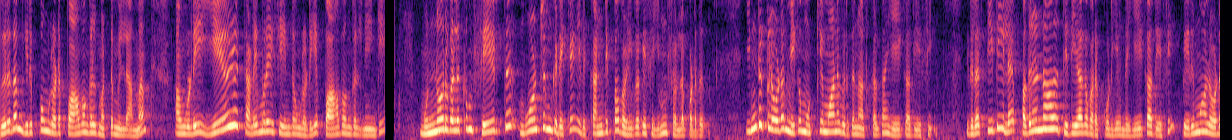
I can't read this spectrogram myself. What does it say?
விரதம் இருப்பவங்களோட பாவங்கள் மட்டும் இல்லாமல் அவங்களுடைய ஏழு தலைமுறை சேர்ந்தவங்களுடைய பாவங்கள் நீங்கி முன்னோர்களுக்கும் சேர்த்து மோன்றம் கிடைக்க இது கண்டிப்பாக வழிவகை செய்யும்னு சொல்லப்படுது. இந்துக்களோட மிக முக்கியமான விருது நாட்கள் தான் ஏகாதேசி. இதில் திதியில் பதினொன்றாவது திதியாக வரக்கூடிய இந்த ஏகாதேசி பெருமாளோட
